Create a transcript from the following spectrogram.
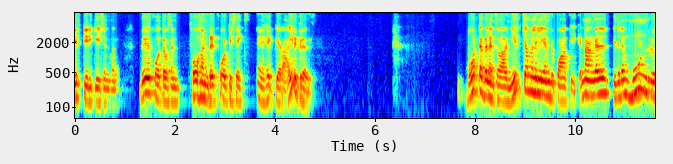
lift irrigation வந்து four thousand four hundred forty six ஹெக்டியராக இருக்கிறது. போட்ட பேலன்ஸ் நீர்ச்சமலில் என்று பார்க்க நாங்கள் இதுல மூன்று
